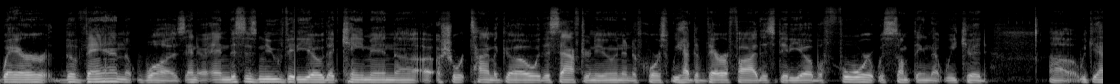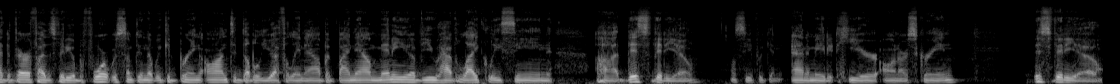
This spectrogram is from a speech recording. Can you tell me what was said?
Where the van was. And and this is new video that came in uh, a short time ago this afternoon. And of course we had to verify this video before it was something that we could uh, we had to verify this video before it was something that we could bring on to WFLA now. But by now many of you have likely seen uh, this video. Let's see if we can animate it here on our screen. This video.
